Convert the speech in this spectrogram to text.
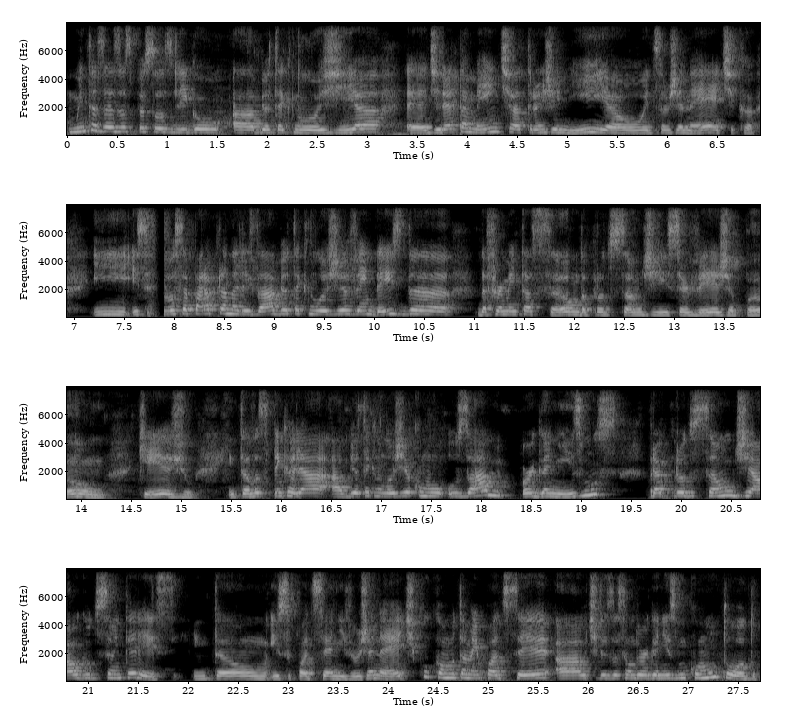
muitas vezes as pessoas ligam a biotecnologia é, diretamente à transgenia ou edição genética, e, e se você para para analisar, a biotecnologia vem desde a da fermentação, da produção de cerveja, pão, queijo. Então você tem que olhar a biotecnologia como usar organismos para a produção de algo do seu interesse. Então, isso pode ser a nível genético, como também pode ser a utilização do organismo como um todo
